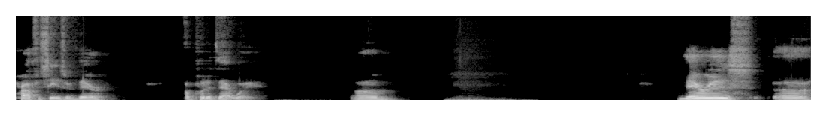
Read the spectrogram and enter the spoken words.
prophecies are there. I'll put it that way. Um, there is, uh,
